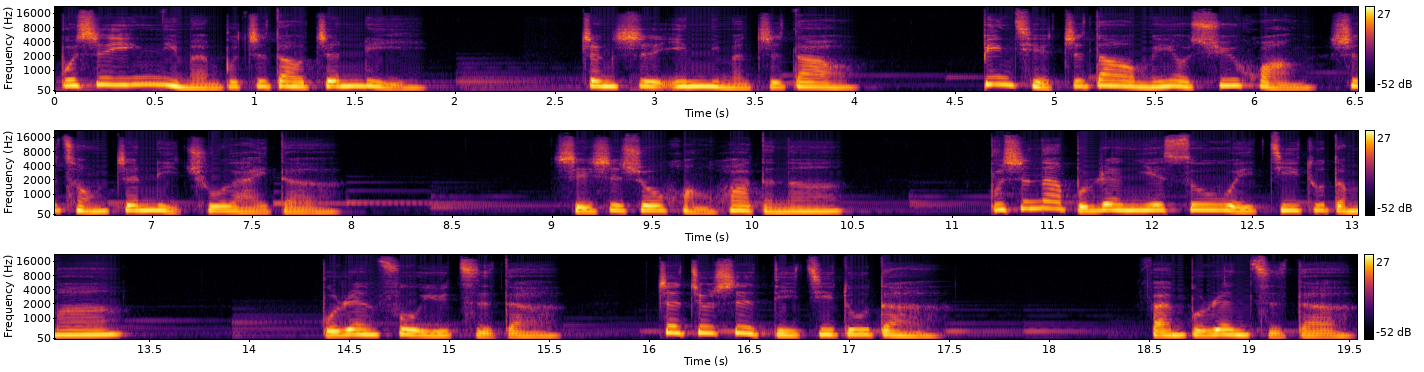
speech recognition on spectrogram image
不是因你们不知道真理，正是因你们知道。并且知道没有虚谎是从真理出来的。谁是说谎话的呢？不是那不认耶稣为基督的吗？不认父与子的，这就是敌基督的。凡不认子的，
